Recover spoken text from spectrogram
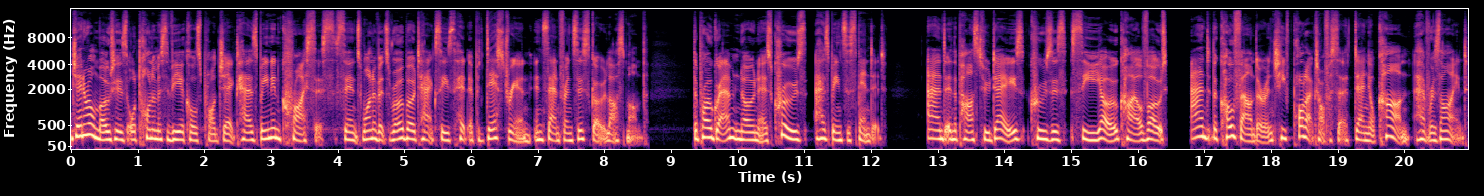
General Motors' autonomous vehicles project has been in crisis since one of its robo taxis hit a pedestrian in San Francisco last month. The program, known as Cruise, has been suspended. And in the past two days, Cruise's CEO, Kyle Vogt, and the co founder and chief product officer, Daniel Kan, have resigned.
